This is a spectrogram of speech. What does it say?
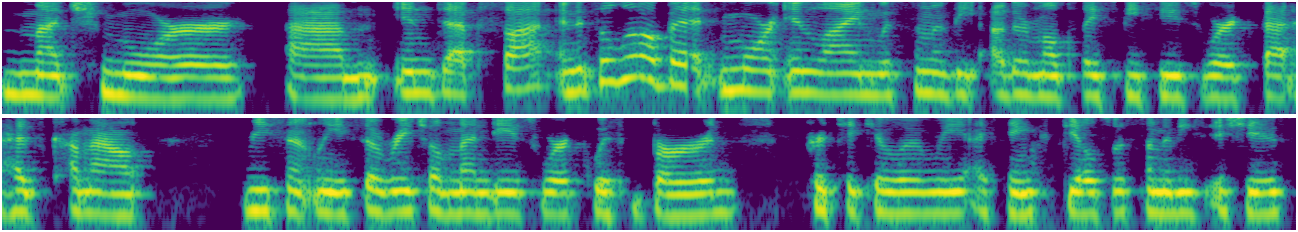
much more um, in-depth thought, and it's a little bit more in line with some of the other multi-species work that has come out recently. So Rachel Mundy's work with birds, particularly, I think deals with some of these issues.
